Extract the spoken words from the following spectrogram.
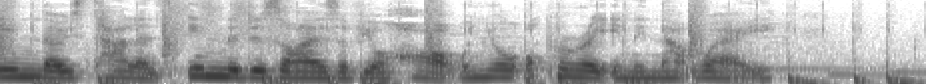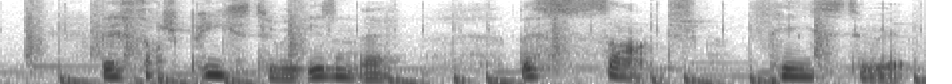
in those talents, in the desires of your heart, when you're operating in that way, there's such peace to it, isn't there? There's such peace to it.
